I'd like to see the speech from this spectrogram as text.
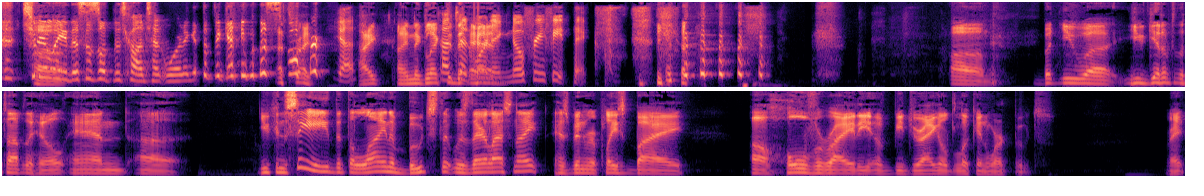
Truly, Uh, this is what the content warning at the beginning was That's for. right. Yeah. I I neglected Content to add. warning: no free feet pics. um but you uh you get up to the top of the hill and uh you can see that the line of boots that was there last night has been replaced by a whole variety of bedraggled looking work boots right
